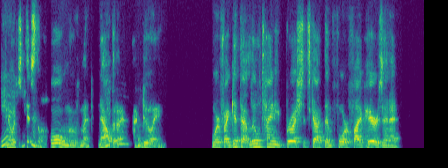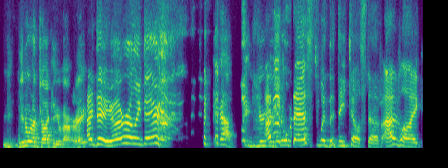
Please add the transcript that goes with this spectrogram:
Yeah, you know, it's, yeah. it's the whole movement now yeah. that I'm, I'm doing. Where if I get that little tiny brush that's got them four or five hairs in it, you, know what I'm talking about, right? I do. I really do. yeah, your, I'm your obsessed with the detail stuff. I'm like,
